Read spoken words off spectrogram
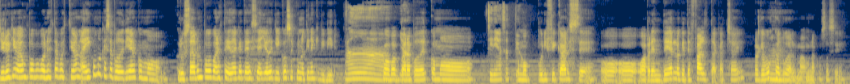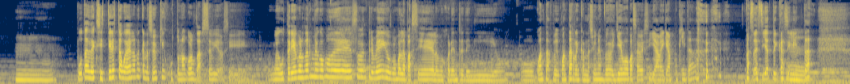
Yo creo que va un poco con esta cuestión. Ahí como que se podría como cruzar un poco con esta idea que te decía yo de que hay cosas que uno tiene que vivir. Ah, Como pa- para poder como Sí, tiene sentido. como purificarse o, o- o aprender lo que te falta, ¿cachai? Lo que busca Mm. tu alma, una cosa así. Mm, puta, de existir esta weá de la reencarnación, que injusto no acordarse, bien, así. Me gustaría acordarme como de eso entre medio, cómo la pasé, a lo mejor entretenido. O cuántas, cuántas reencarnaciones veo, llevo para saber si ya me quedan poquitas. para saber si ya estoy casi Mm. lista.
